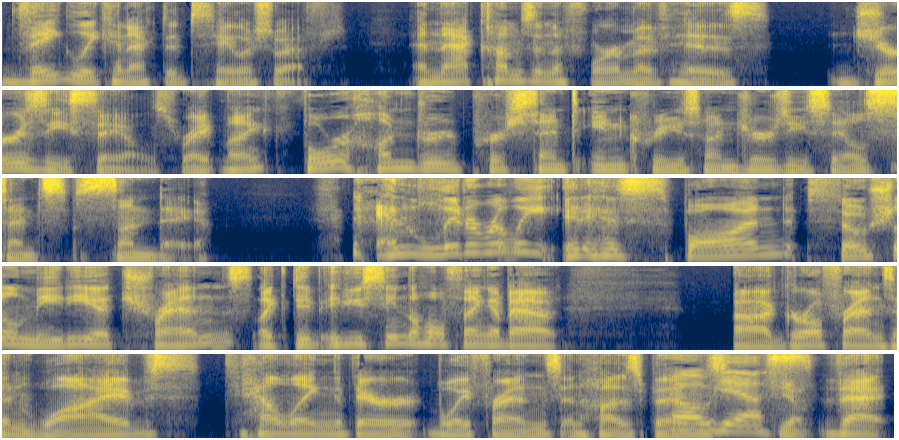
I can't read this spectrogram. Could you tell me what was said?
vaguely connected to Taylor Swift. And that comes in the form of his jersey sales, right, Mike? 400% increase on jersey sales since Sunday. and literally it has spawned social media trends like have you seen the whole thing about uh, girlfriends and wives telling their boyfriends and husbands Oh, yes. Yep. that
